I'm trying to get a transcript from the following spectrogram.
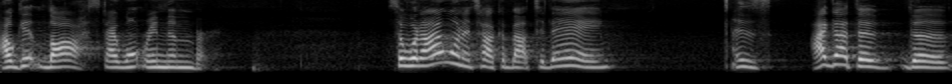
I'll get lost. I won't remember. So, what I want to talk about today is I got the, the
